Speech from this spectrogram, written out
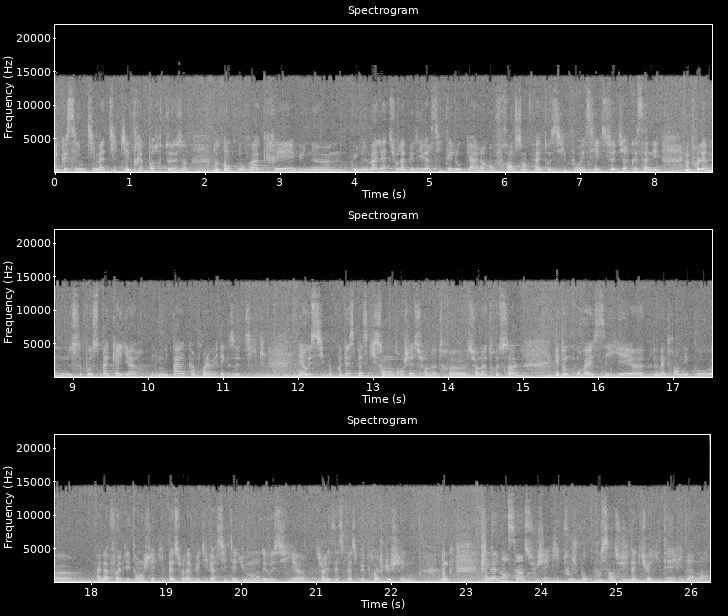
et que c'est une thématique qui est très porteuse, d'autant qu'on va créer une, une mallette sur la biodiversité locale en France en fait aussi pour essayer de se dire que ça n'est le problème ne se pose pas qu'ailleurs, il n'est pas qu'un problème exotique. Il y a aussi beaucoup d'espèces qui sont en danger sur notre euh, sur notre sol, et donc on va essayer euh, de mettre en écho euh, à la fois des dangers qui pèsent sur la biodiversité du monde et aussi sur les espèces plus proches de chez nous. Donc finalement c'est un sujet qui touche beaucoup, c'est un sujet d'actualité évidemment,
